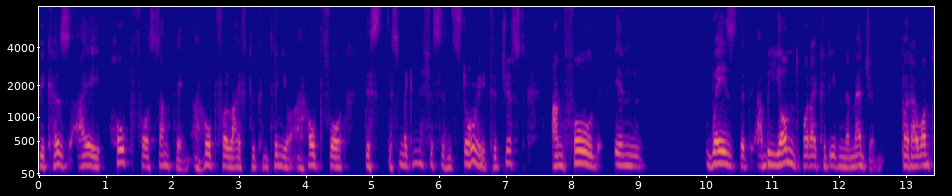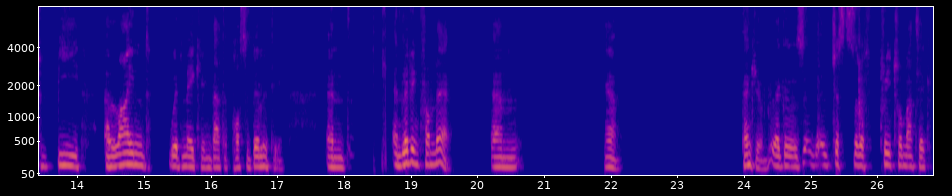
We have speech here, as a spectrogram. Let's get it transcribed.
because I hope for something, I hope for life to continue, I hope for this, this magnificent story to just unfold in ways that are beyond what I could even imagine. But I want to be aligned with making that a possibility and and living from there. Um, yeah. Thank you. Like it was just sort of pre-traumatic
